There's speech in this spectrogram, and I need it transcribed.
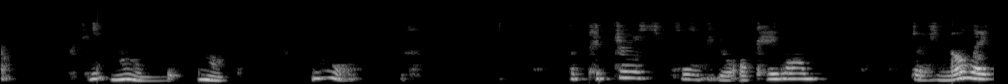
I don't know. No. No. The pictures fooled you, okay, Mom? There's no lake.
